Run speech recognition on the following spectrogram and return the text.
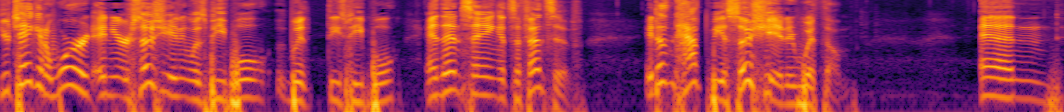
you're taking a word and you're associating with people with these people and then saying it's offensive. It doesn't have to be associated with them. And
